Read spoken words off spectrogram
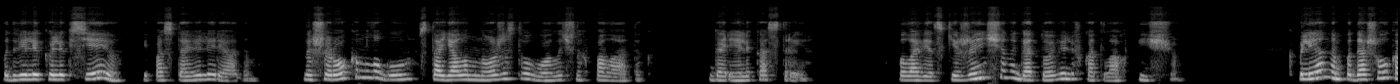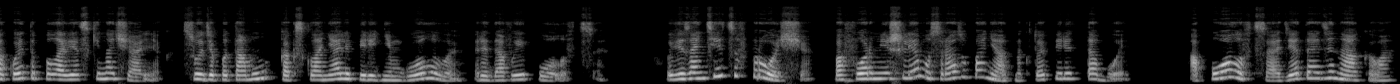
подвели к Алексею и поставили рядом. На широком лугу стояло множество войлочных палаток. Горели костры. Половецкие женщины готовили в котлах пищу. К пленным подошел какой-то половецкий начальник, судя по тому, как склоняли перед ним головы рядовые половцы. У византийцев проще, по форме и шлему сразу понятно, кто перед тобой. А половцы одеты одинаково,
